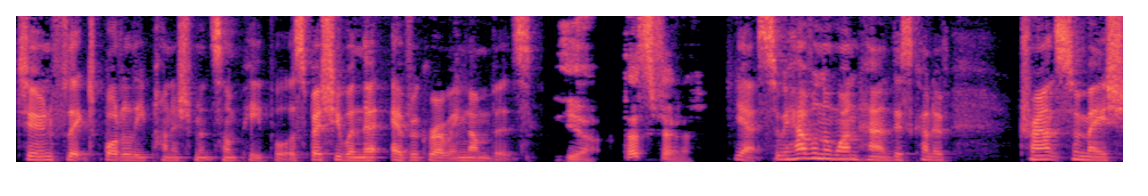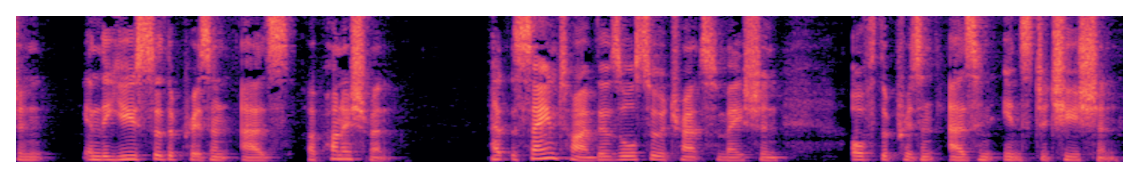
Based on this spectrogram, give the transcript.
to inflict bodily punishments on people, especially when they're ever growing numbers. Yeah, that's fair enough. Yeah, so we have on the one hand this kind of transformation in the use of the prison as a punishment. At the same time, there's also a transformation of the prison as an institution.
